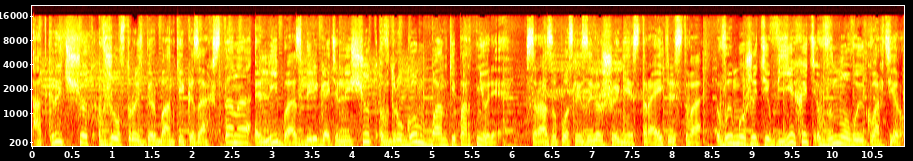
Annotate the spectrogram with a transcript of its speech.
открыть счет в Жилстройсбербанке Казахстана либо сберегательный счет в другом банке-партнере. Сразу после завершения строительства вы можете въехать в новую квартиру.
